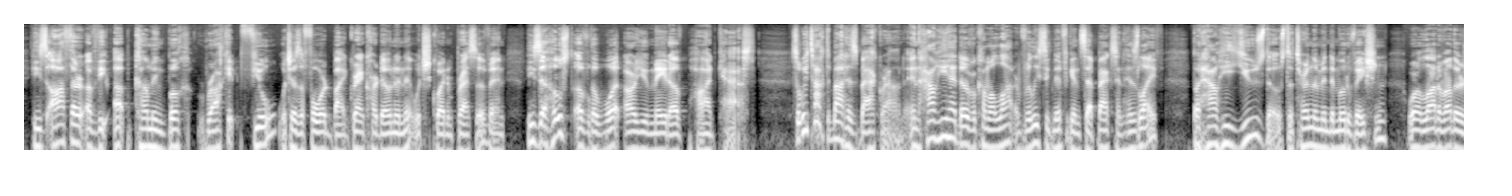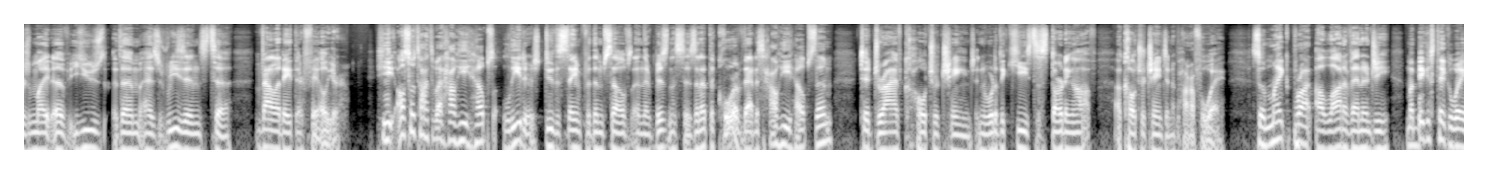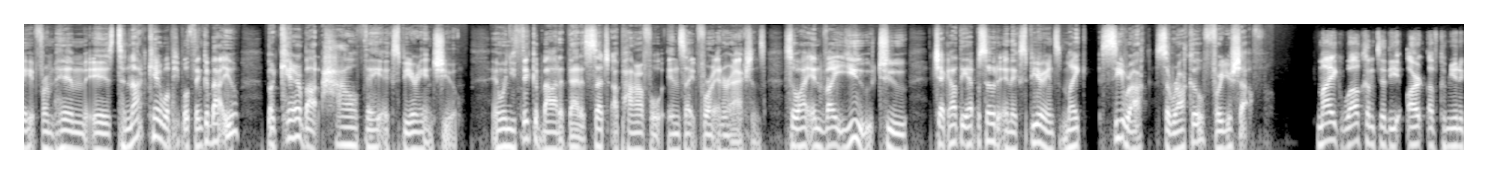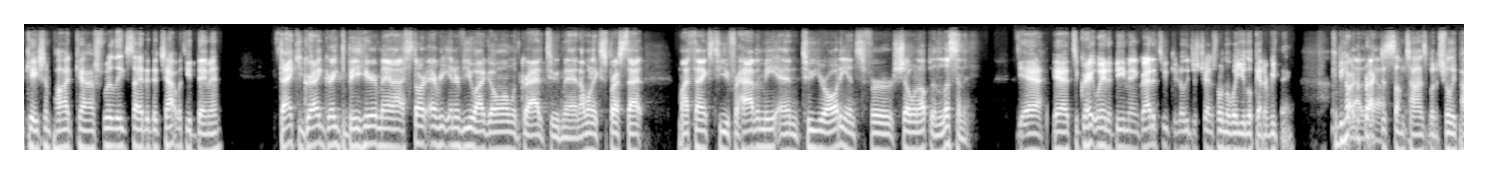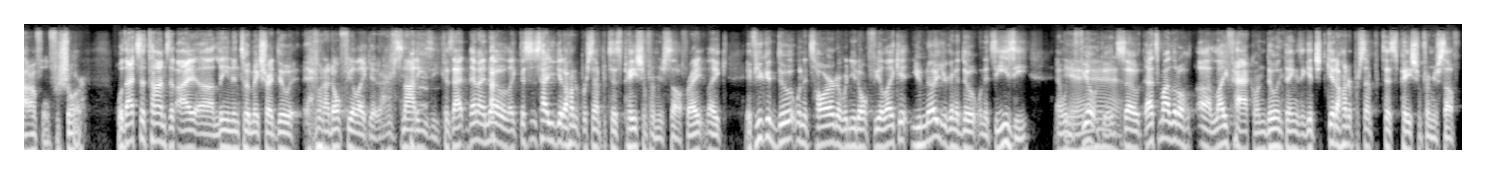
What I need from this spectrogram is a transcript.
He's author of the upcoming book Rocket Fuel, which has a forward by Grant Cardone in it, which is quite impressive. And he's a host of the What Are You Made Of podcast. So we talked about his background and how he had to overcome a lot of really significant setbacks in his life, but how he used those to turn them into motivation, where a lot of others might have used them as reasons to validate their failure. He also talked about how he helps leaders do the same for themselves and their businesses. And at the core of that is how he helps them to drive culture change and what are the keys to starting off a culture change in a powerful way. So Mike brought a lot of energy. My biggest takeaway from him is to not care what people think about you, but care about how they experience you. And when you think about it, that is such a powerful insight for our interactions. So I invite you to Check out the episode and experience Mike C-Roc Ciorrocco for yourself. Mike, welcome to the Art of Communication podcast. Really excited to chat with you today, man. Thank you, Greg. Great to be here, man. I start every interview I go on with gratitude, man. I want to express that my thanks to you for having me and to your audience for showing up and listening. Yeah, yeah, it's a great way to be, man. Gratitude can really just transform the way you look at everything. It can be hard Without to practice sometimes, but it's really powerful for sure. Well, that's the times that I uh, lean into it, make sure I do it when I don't feel like it, or it's not easy. Because that then I know like this is how you get 100% participation from yourself, right? Like if you can do it when it's hard or when you don't feel like it, you know you're going to do it when it's easy and when yeah. you feel good. So that's my little uh, life hack on doing things and get get 100% participation from yourself.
